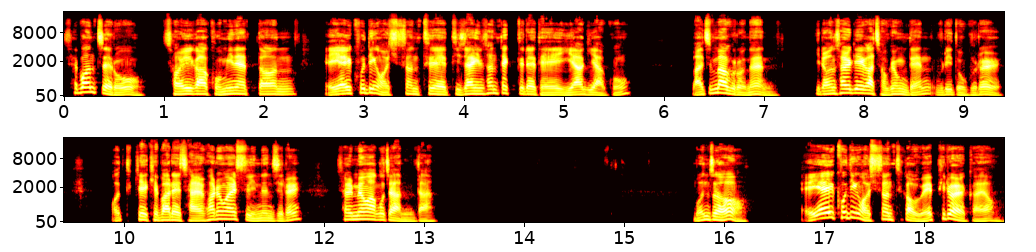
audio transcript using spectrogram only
세 번째로 저희가 고민했던 AI 코딩 어시스턴트의 디자인 선택들에 대해 이야기하고 마지막으로는 이런 설계가 적용된 우리 도구를 어떻게 개발에 잘 활용할 수 있는지를 설명하고자 합니다. 먼저 AI 코딩 어시스턴트가 왜 필요할까요?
